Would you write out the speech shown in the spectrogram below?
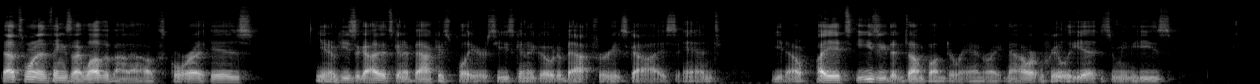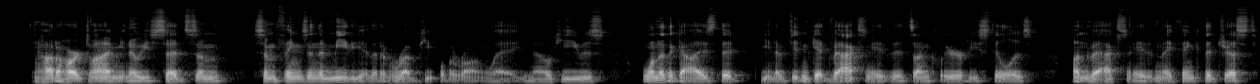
that's one of the things I love about Alex Cora is, you know, he's a guy that's going to back his players. He's going to go to bat for his guys. And, you know, it's easy to dump on Duran right now. It really is. I mean, he's, had a hard time. You know, he said some some things in the media that have rubbed people the wrong way. You know, he was one of the guys that you know didn't get vaccinated. It's unclear if he still is unvaccinated, and I think that just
